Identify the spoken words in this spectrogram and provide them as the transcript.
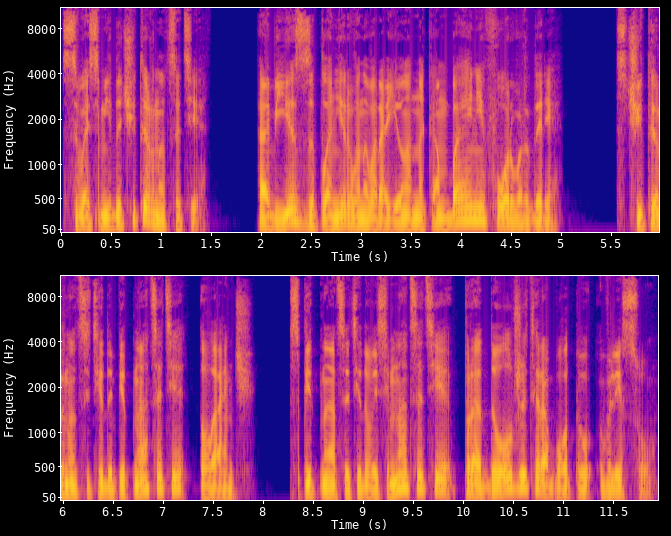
с 8 до 14 Объезд запланированного района на комбайне-форвардере. С 14 до 15 — ланч. С 15 до 18 — продолжить работу в лесу.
